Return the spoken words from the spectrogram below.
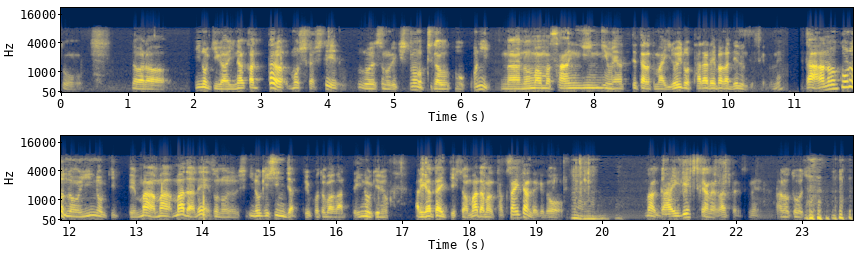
そう。だから、猪木がいなかったら、もしかして、プロレスの歴史も違う方向に、あのまま参議院議員をやってたらと、まあ、いろいろたらればが出るんですけどね。だあの頃の猪木って、まあまあ、まだね、その、猪木信者っていう言葉があって、猪木のありがたいっていう人はまだまだたくさんいたんだけど、うんうんまあ、外でしかなかったですね、あの当時。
